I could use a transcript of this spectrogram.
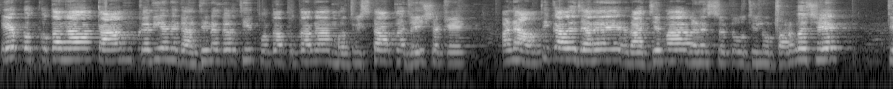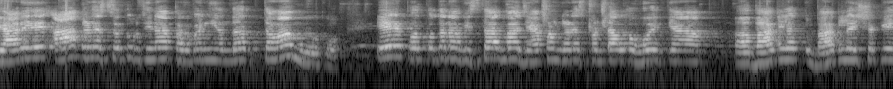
એ પોતપોતાના કામ કરી અને ગાંધીનગરથી પોતા પોતાના મત વિસ્તારમાં જઈ શકે. અને આવતીકાલે જ્યારે રાજ્યમાં ગણેશ ચતુર્થીનું પર્વ છે, ત્યારે આ ગણેશ ચતુર્થીના પર્વની અંદર તમામ લોકો એ પોતપોતાના વિસ્તારમાં જ્યાં પણ ગણેશ પંડાલો હોય ત્યાં ભાગ ભાગ લઈ શકે,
